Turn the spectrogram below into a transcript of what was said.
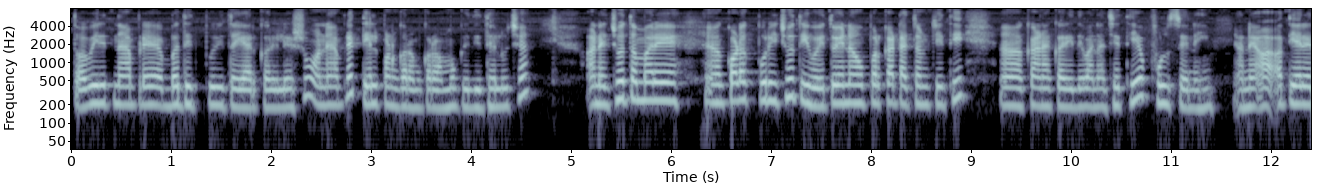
તો આવી રીતના આપણે બધી જ પૂરી તૈયાર કરી લઈશું અને આપણે તેલ પણ ગરમ કરવા મૂકી દીધેલું છે. અને જો તમારે કડક પૂરી જોતી હોય તો એના ઉપર કાંટા ચમચીથી કાણા કરી દેવાના, જેથી એ ફૂલશે નહીં. અને અત્યારે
